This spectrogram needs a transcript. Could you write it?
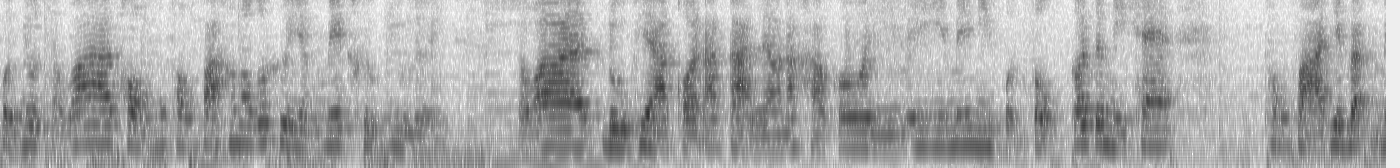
ฝนหยุดแต่ว่าท้องท้องฟ้าข้างนอกก็คือยังเมฆครึ้มอยู่เลย แต่ว่าดูพยากรณ์อากาศแล้วนะคะ ก็วันนี้ไม่ไม่มีฝนตกก็จะมีแค่ ท้องฟ้าที่แบบเม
